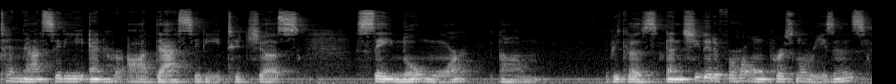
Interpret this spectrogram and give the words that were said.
tenacity and her audacity to just say no more. Um, because, and she did it for her own personal reasons,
